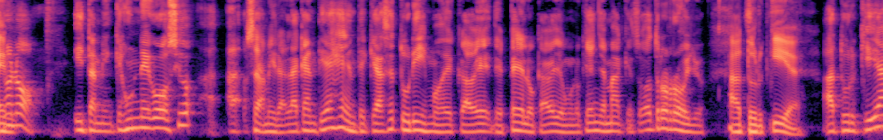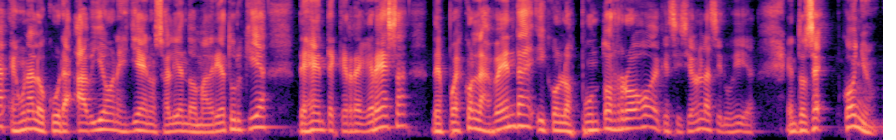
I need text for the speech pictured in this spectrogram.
No, En- no. Y también que es un negocio. a- a- o sea, mira, la cantidad de gente que hace turismo de, cabe- de pelo, cabello, como lo quieran llamar, que eso es otro rollo. A Turquía. A Turquía es una locura. Aviones llenos saliendo de Madrid a Turquía de gente que regresa después con las vendas y con los puntos rojos de que se hicieron la cirugía. Entonces, coño,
